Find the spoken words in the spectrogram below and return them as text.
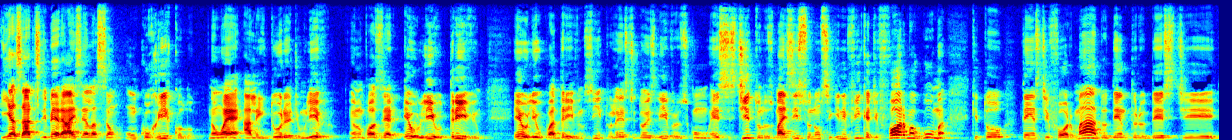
E as artes liberais, elas são um currículo, não é a leitura de um livro. Eu não posso dizer, eu li o Trivium, eu li o Quadrivium. Sim, tu leste dois livros com esses títulos, mas isso não significa de forma alguma que tu tenhas te formado dentro deste,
